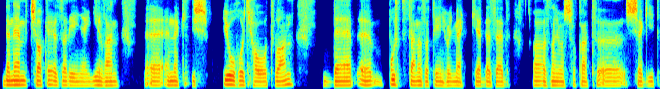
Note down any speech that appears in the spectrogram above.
de nem csak ez a lényeg. Nyilván ennek is jó, hogyha ott van, de pusztán az a tény, hogy megkérdezed, az nagyon sokat segít.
